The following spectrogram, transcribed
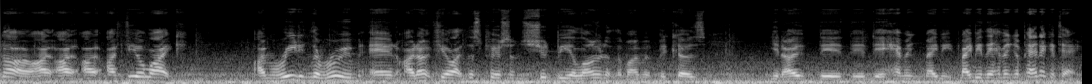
No, I, I, I feel like I'm reading the room and I don't feel like this person should be alone at the moment because, you know, they're, they're, they're having maybe maybe they're having a panic attack.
